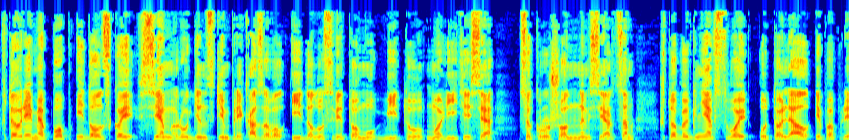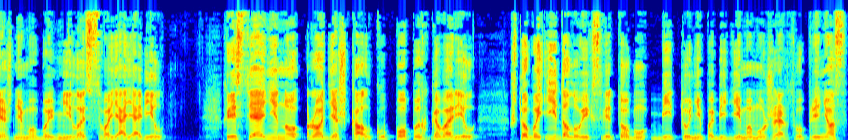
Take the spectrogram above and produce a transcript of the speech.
В то время поп идолской всем ругинским приказывал идолу святому биту молитеся сокрушенным сердцем, чтобы гнев свой утолял и по-прежнему бы милость своя явил. Христианину Родешкалку поп их говорил, чтобы идолу их святому биту непобедимому жертву принес,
